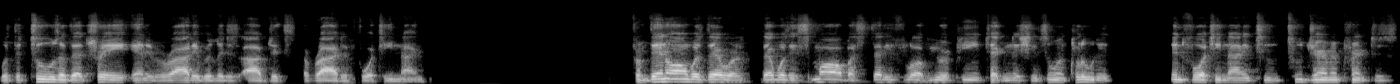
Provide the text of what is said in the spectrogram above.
with the tools of their trade and a variety of religious objects arrived in 1490. From then onwards, there were there was a small but steady flow of European technicians who included in 1492 two German printers,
